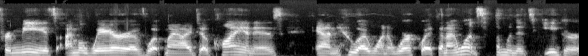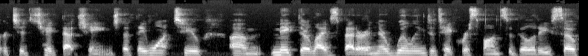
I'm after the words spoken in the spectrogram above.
for me, it's I'm aware of what my ideal client is, and who I want to work with. And I want someone that's eager to take that change, that they want to um, make their lives better and they're willing to take responsibility. So,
